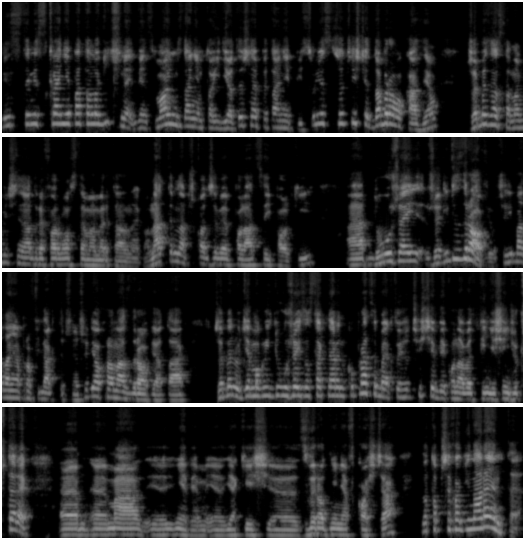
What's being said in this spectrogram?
więc z tym jest skrajnie patologiczny, więc moim zdaniem to idiotyczne pytanie PiSu jest rzeczywiście dobrą okazją, żeby zastanowić się nad reformą systemu emerytalnego. Nad tym na przykład, żeby Polacy i Polki e, dłużej żyli w zdrowiu, czyli badania profilaktyczne, czyli ochrona zdrowia, tak, żeby ludzie mogli dłużej zostać na rynku pracy, bo jak ktoś rzeczywiście w wieku nawet 54 e, e, ma, e, nie wiem, jakieś zwyrodnienia w kościach, no to przechodzi na rentę.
